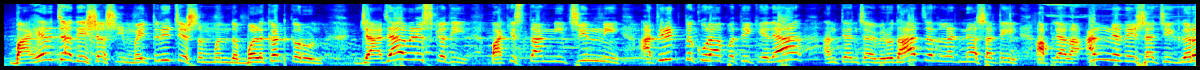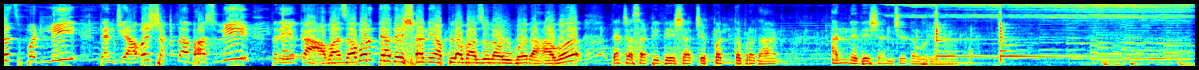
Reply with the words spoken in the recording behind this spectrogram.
बाहेरच्या देशाशी मैत्रीचे संबंध बळकट करून ज्या ज्या वेळेस कधी पाकिस्ताननी चीननी अतिरिक्त कुरापती केल्या आणि त्यांच्या विरोधात जर लढण्यासाठी आपल्याला अन्य देशाची गरज पडली त्यांची आवश्यकता भासली तर एका आवाजावर त्या देशाने आपल्या बाजूला उभं राहावं. त्याच्यासाठी देशाचे पंतप्रधान अन्य देशांचे दौरे करतात.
